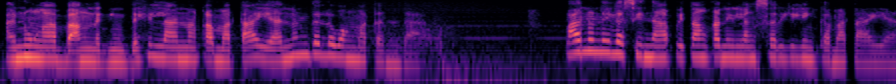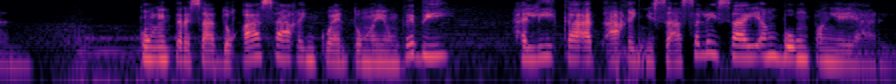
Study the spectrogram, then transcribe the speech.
Ano nga ba ang naging dahilan ng kamatayan ng dalawang matanda? Paano nila sinapit ang kanilang sariling kamatayan? Kung interesado ka sa aking kwento ngayong gabi, halika at aking isasalaysay ang buong pangyayari.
